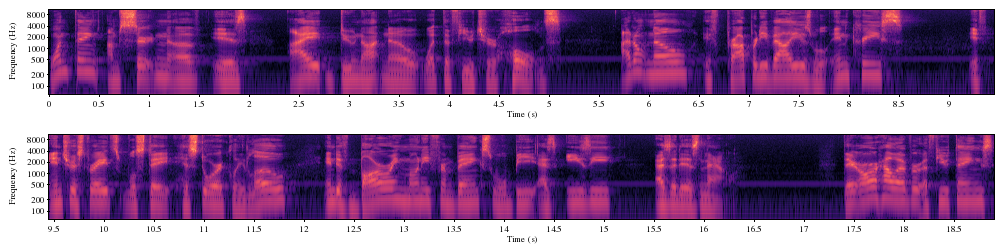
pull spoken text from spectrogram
One thing I'm certain of is I do not know what the future holds. I don't know if property values will increase, if interest rates will stay historically low, and if borrowing money from banks will be as easy as it is now. There are, however, a few things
